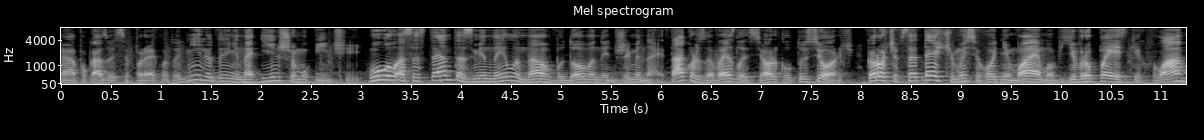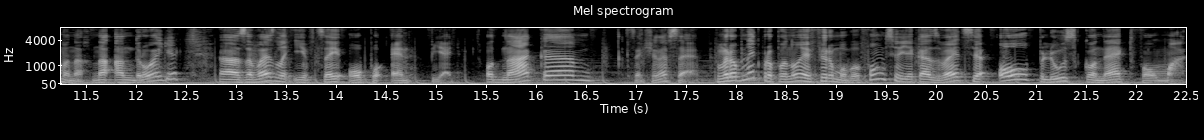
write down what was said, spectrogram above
е, показується переклад одній людині, на іншому іншій. Google асистента змінили на вбудований Gemini. Також завезли Circle to Search. Коротше, все те, що ми сьогодні маємо в європейських флагманах на Android, е, завезли і в цей Oppo N5. Однак. Це ще не все. Виробник пропонує фірмову функцію, яка зветься O Connect for Mac.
